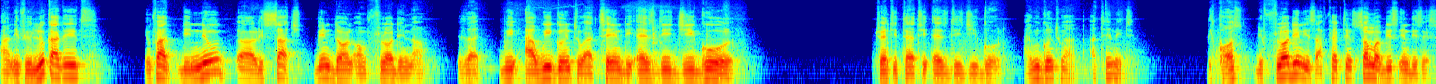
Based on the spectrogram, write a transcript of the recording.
And if you look at it, in fact, the new uh, research being done on flooding now is that we, are we going to attain the SDG goal, 2030 SDG goal? Are we going to attain it? Because the flooding is affecting some of these indices.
